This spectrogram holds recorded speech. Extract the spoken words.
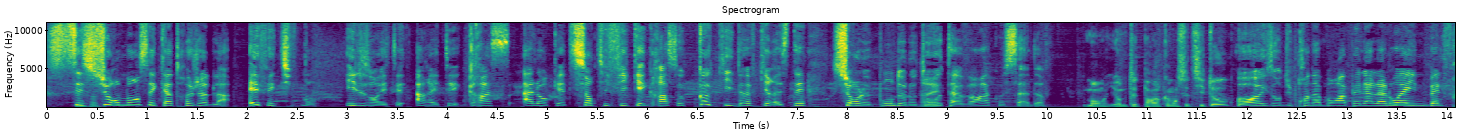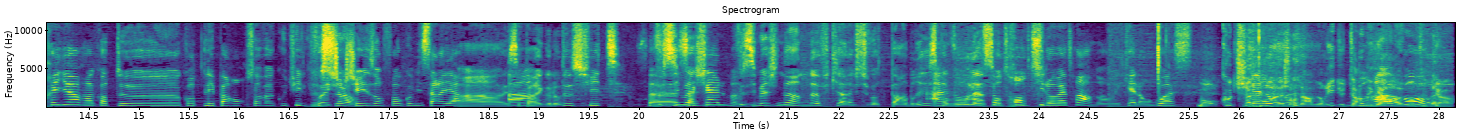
C'est sûrement ces quatre jeunes-là. Effectivement, ils ont été arrêtés grâce à l'enquête scientifique et grâce aux coquilles d'œufs qui restaient sur le pont de l'autoroute A20 à Caussade. Bon, ils vont peut-être pas recommencer de sitôt. Oh, ils ont dû prendre un bon rappel à la loi et une belle frayeur hein, quand, euh, quand les parents reçoivent un coup de fil, qu'il Bien faut aller sûr. chercher les enfants au commissariat. Ah oui, c'est Hein, pas rigolo. De suite, ça, vous, ça calme. vous imaginez un œuf qui arrive sur votre pare-brise Ah quand non, vous roulez à 130 130 km/h. Non, mais quelle angoisse. Bon, coup de chapeau Quelle à la gendarmerie du Tarn-et-Garonne en Bravo. tout cas.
